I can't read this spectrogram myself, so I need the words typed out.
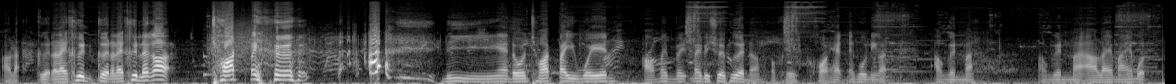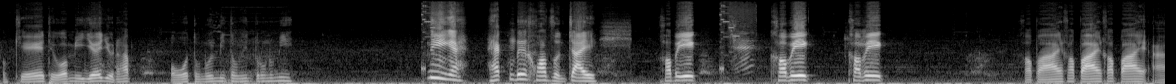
เอาละเกิดอะไรขึ้นเกิดอะไรขึ้นแล้วก็ช็อตไปเลยนี่ไงโดนช็อตไปเวนเอาไม่ไม่ไม่ไปช่วยเพื่อนเนาะโอเคขอแฮกไอ้พวกนี้ก่อนเอาเงินมา เอาเงินมาเอาอะไรมาให้หมดโอเค ถือว่ามีเยอะอยู่นะครับโอ้ตรงนู้นมีตรงนี้ตรงนู้นมีนี่ไงแฮกเรียกความสนใจ เข้าไปอีก เข้าไปอีก เข้าไปอีก เข้าไป เข้าไป เข้าไป อ่า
